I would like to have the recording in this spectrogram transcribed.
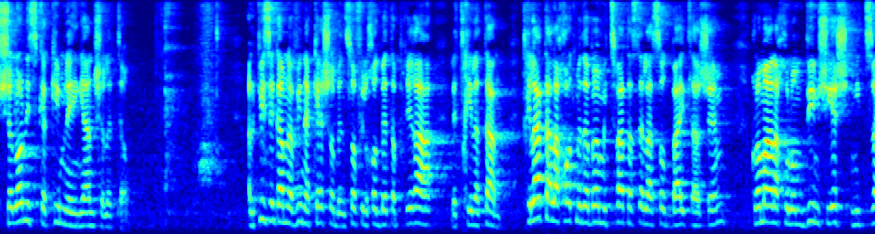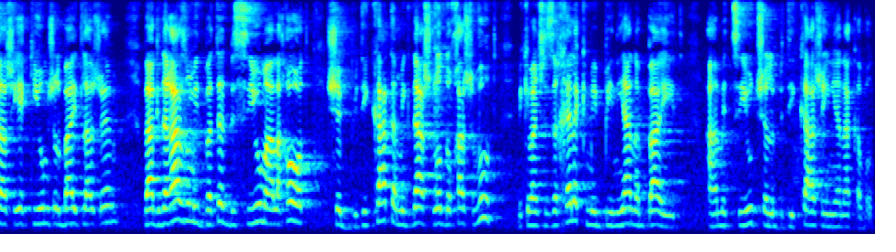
שלא נזקקים לעניין של היתר. על פי זה גם נבין הקשר בין סוף הלכות בית הבחירה לתחילתן. תחילת ההלכות מדבר מצוות עשה לעשות בית להשם, כלומר אנחנו לומדים שיש מצווה שיהיה קיום של בית להשם, וההגדרה הזו מתבטאת בסיום ההלכות שבדיקת המקדש לא דוחה שבות, מכיוון שזה חלק מבניין הבית, המציאות של בדיקה שעניינה כבוד.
